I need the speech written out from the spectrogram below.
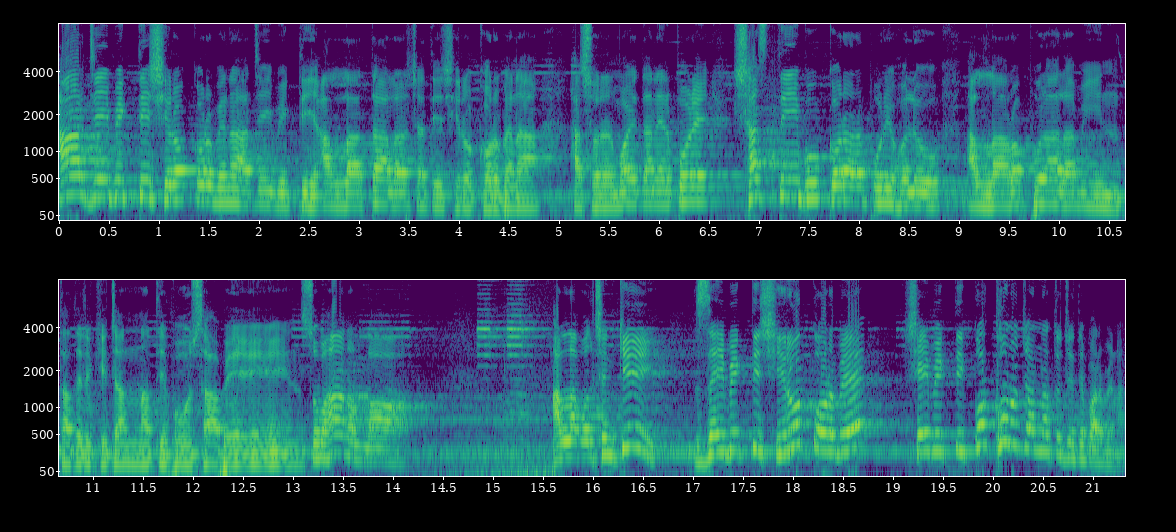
আর যে ব্যক্তি শিরক করবে না যে ব্যক্তি আল্লাহ তালার সাথে শিরক করবে না, হাসরের ময়দানের পরে শাস্তি ভোগ করার পরে হলেও আল্লাহ রব্বুল আলমিন তাদেরকে জান্নাতে পৌঁছাবেন। সুবহান আল্লাহ আল্লাহ বলছেন কি? যে ব্যক্তি শিরক করবে, সেই ব্যক্তি কখনো জান্নাতে যেতে পারবে না।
